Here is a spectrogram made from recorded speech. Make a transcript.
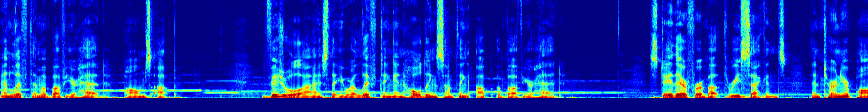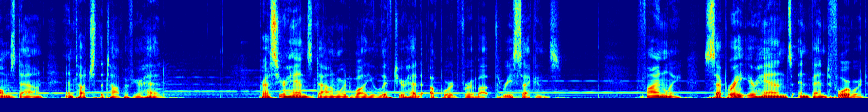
and lift them above your head, palms up. Visualize that you are lifting and holding something up above your head. Stay there for about 3 seconds, then turn your palms down and touch the top of your head. Press your hands downward while you lift your head upward for about 3 seconds. Finally, separate your hands and bend forward,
